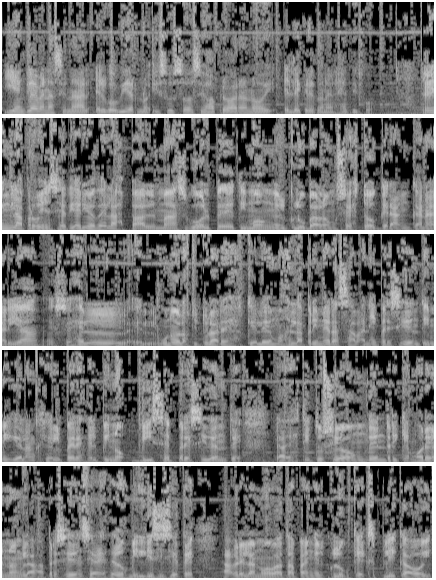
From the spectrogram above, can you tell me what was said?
y en clave nacional, el gobierno y sus socios aprobaron hoy el decreto energético. En la provincia Diario de Las Palmas, golpe de timón el Club Baloncesto Gran Canaria. Ese es el, uno de los titulares que leemos en la primera. Sabaní, presidente, y Miguel Ángel Pérez del Pino, vicepresidente. La destitución de Enrique Moreno en la presidencia desde 2017 abre la nueva etapa en el club que explica hoy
